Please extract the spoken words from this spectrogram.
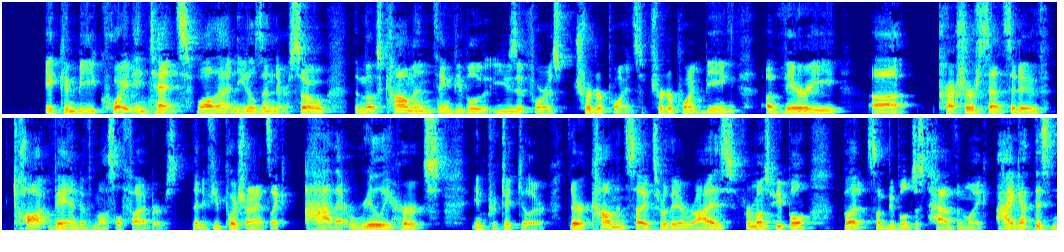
it can be quite intense while that needle's in there. So the most common thing people use it for is trigger points. Trigger point being a very uh, pressure sensitive taut band of muscle fibers that if you push on it, it's like, ah, that really hurts in particular. There are common sites where they arise for most people, but some people just have them like, I got this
